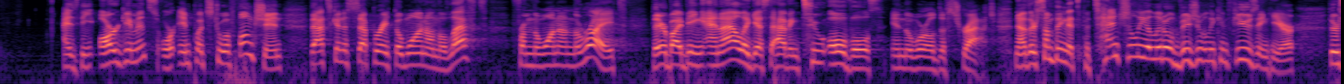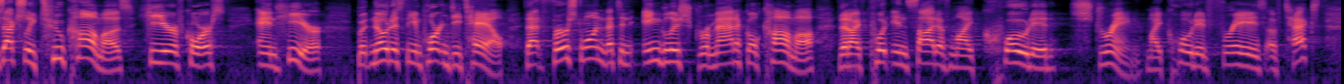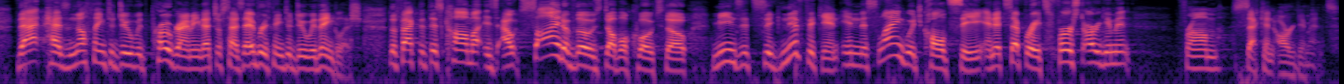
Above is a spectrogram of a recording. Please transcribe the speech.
as the arguments or inputs to a function, that's going to separate the one on the left from the one on the right, thereby being analogous to having two ovals in the world of Scratch. Now, there's something that's potentially a little visually confusing here. There's actually two commas here, of course, and here. But notice the important detail. That first one, that's an English grammatical comma that I've put inside of my quoted string, my quoted phrase of text. That has nothing to do with programming. That just has everything to do with English. The fact that this comma is outside of those double quotes, though, means it's significant in this language called C, and it separates first argument from second argument.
